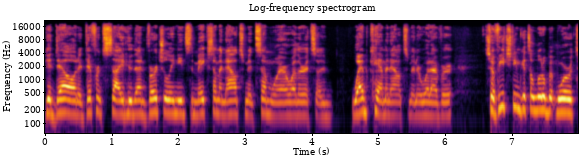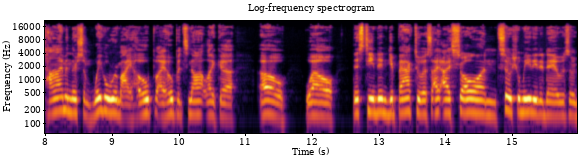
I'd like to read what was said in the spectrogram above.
Goodell at a different site, who then virtually needs to make some announcement somewhere, whether it's a webcam announcement or whatever. So if each team gets a little bit more time and there's some wiggle room, I hope. I hope it's not like a, oh, well, this team didn't get back to us. I, I saw on social media today, it was a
